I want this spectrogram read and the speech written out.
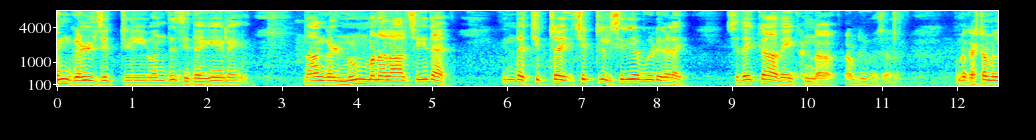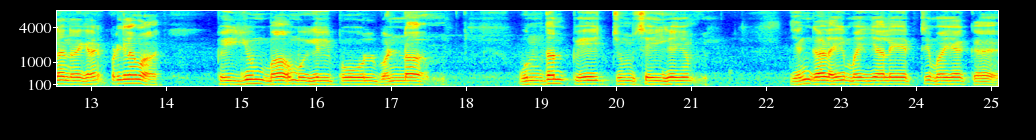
எங்கள் சிற்றில் வந்து சிதையிலே. நாங்கள் நுண்மணலால் செய்த இந்த சிற்றை சிற்றில் சிறிய வீடுகளை சிதைக்காதே கண்ணா அப்படின்னு பேசுகிறார் ஒன்றும் கஷ்டமில்லைன்னு நினைக்கிறேன். படிக்கலாமா? பெய்யும் மாமுகில் போல் வண்ணா உந்தன் பேச்சும் செய்கையும் எங்களை மையலேற்றி மயக்க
